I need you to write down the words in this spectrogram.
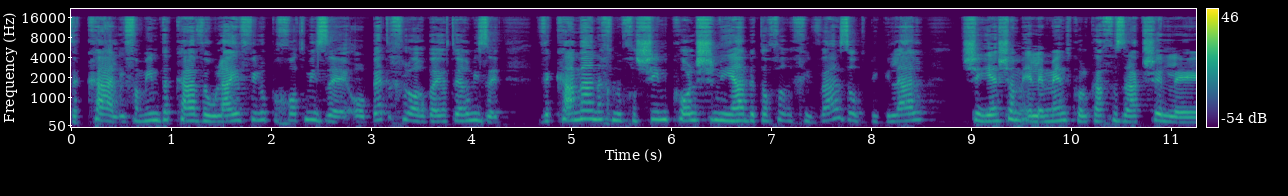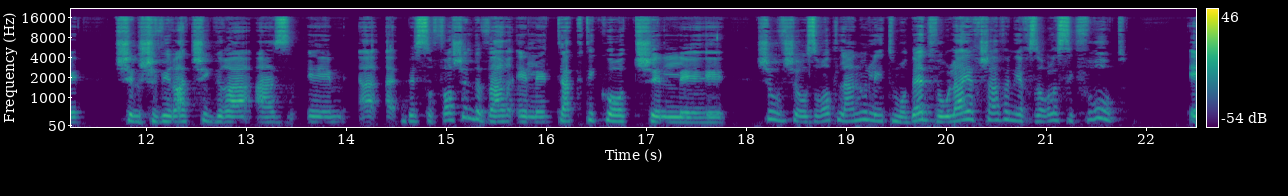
דקה, לפעמים דקה ואולי אפילו פחות מזה, או בטח לא הרבה יותר מזה, וכמה אנחנו חשים כל שנייה בתוך הרכיבה הזאת בגלל שיש שם אלמנט כל כך חזק של, אה, של שבירת שגרה, אז אמ, בסופו של דבר אלה טקטיקות של, אה, שוב, שעוזרות לנו להתמודד, ואולי עכשיו אני אחזור לספרות, אמ,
